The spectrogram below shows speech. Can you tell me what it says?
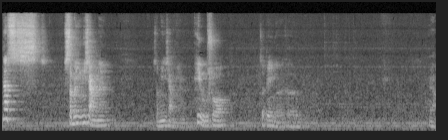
那什么影响呢？什么影响呢？譬如说，这边有一颗禄，没有？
